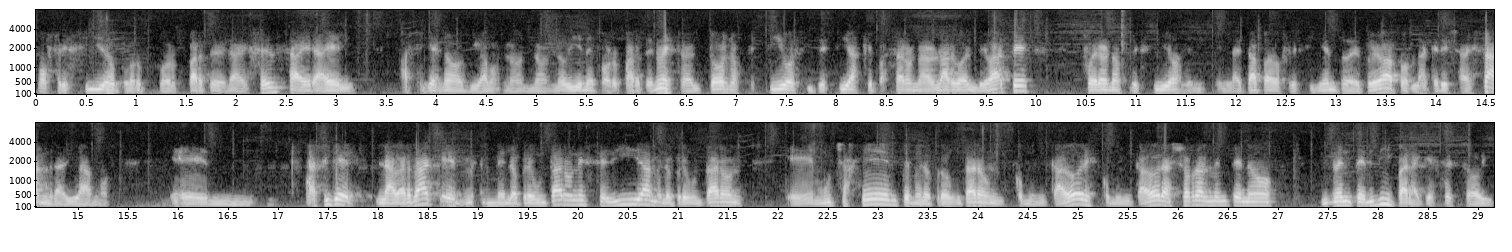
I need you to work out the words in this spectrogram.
ofrecido por, por parte de la defensa era él, así que no, digamos, no, no, no viene por parte nuestra, todos los testigos y testigas que pasaron a lo largo del debate fueron ofrecidos en, en la etapa de ofrecimiento de prueba por la querella de Sandra, digamos. Eh, así que la verdad que me, lo preguntaron ese día, me lo preguntaron eh, mucha gente, me lo preguntaron comunicadores, comunicadoras, yo realmente no, no entendí para qué fue hoy.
